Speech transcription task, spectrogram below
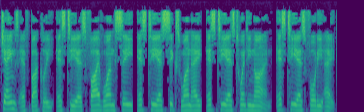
James F. Buchli STS-51C, STS-61A, STS-29, STS-48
